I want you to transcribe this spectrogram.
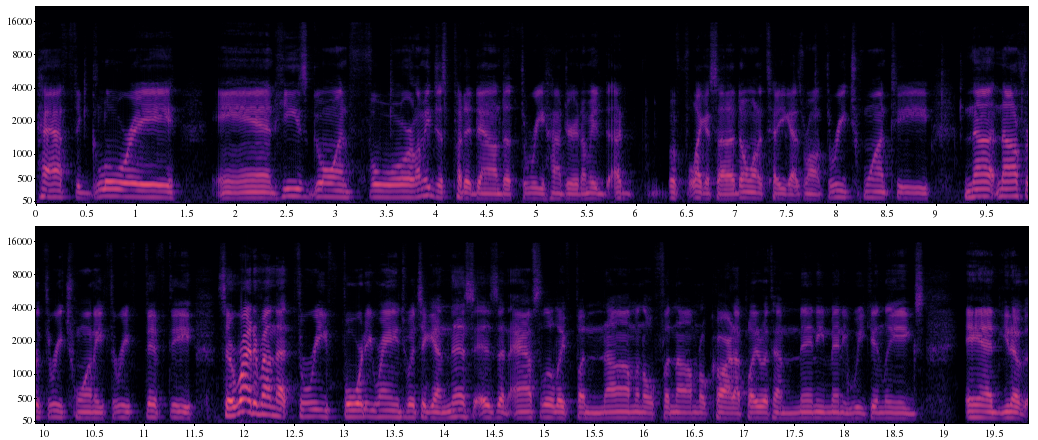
Path to Glory, and he's going for. Let me just put it down to three hundred. I mean, I, like I said, I don't want to tell you guys wrong. 320, not not for 320, 350. So right around that 340 range, which again, this is an absolutely phenomenal, phenomenal card. I played with him many, many weekend leagues. And, you know,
